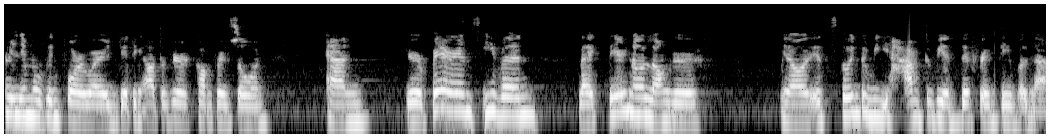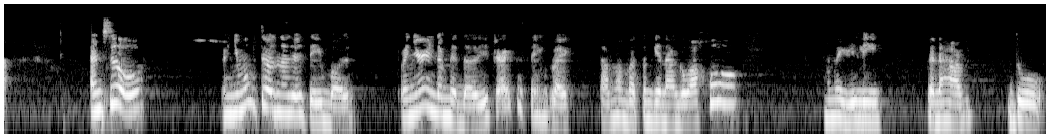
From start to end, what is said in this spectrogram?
really moving forward, getting out of your comfort zone, and your parents even like they're no longer, you know, it's going to be have to be a different table now. And so when you move to another table, when you're in the middle, you try to think like, tama ba itong ginagawa ko? am I really gonna have do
